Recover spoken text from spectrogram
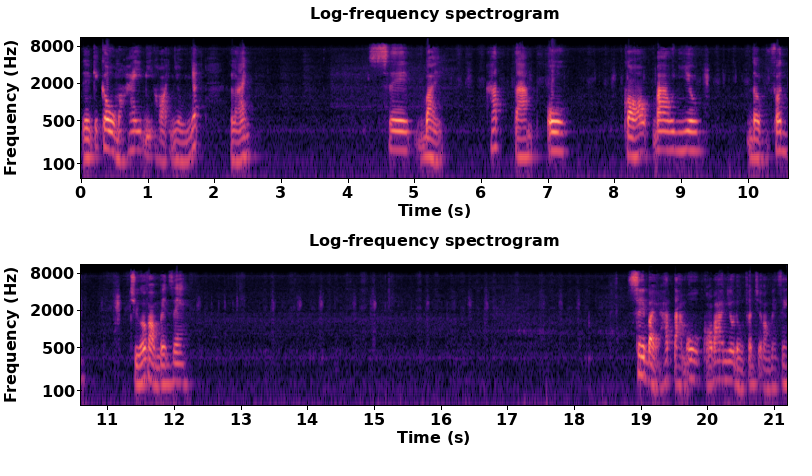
đến cái câu mà hay bị hỏi nhiều nhất là anh. C7H8O có bao nhiêu đồng phân? Chứa vòng benzen. C7H8O có bao nhiêu đồng phân chứa vòng benzen?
